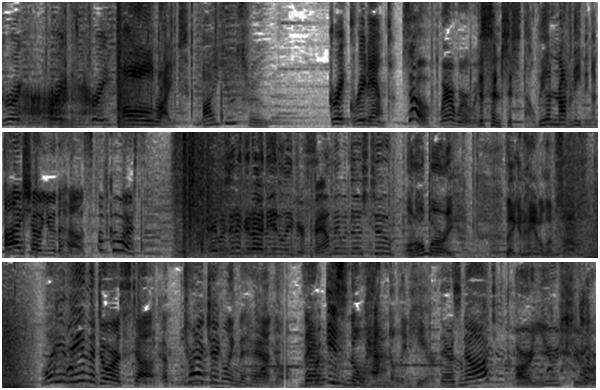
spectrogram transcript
great, great, great, All right. Are you through? great, great aunt. So, where were we? Listen, sister, we're not leaving until... I show you the house, of course. Hey, was it a good idea to leave your family with those two? Oh, don't worry. They can handle themselves. What do you mean the door is stuck? Uh, try jiggling the handle. There is no handle in here. There's not? Are you sure?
